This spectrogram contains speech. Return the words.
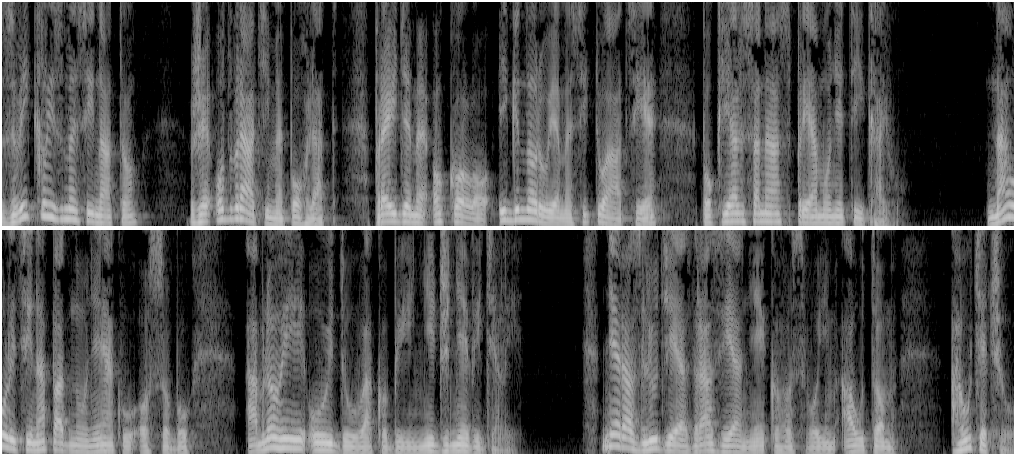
Zvykli sme si na to, že odvrátime pohľad, prejdeme okolo, ignorujeme situácie, pokiaľ sa nás priamo netýkajú. Na ulici napadnú nejakú osobu a mnohí ujdú, ako by nič nevideli. Neraz ľudia zrazia niekoho svojim autom a utečú.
